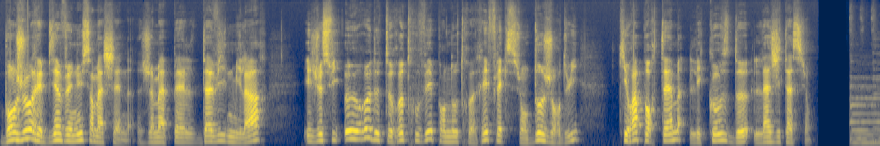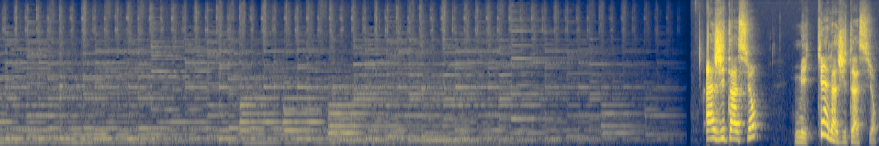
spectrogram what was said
Bonjour et bienvenue sur ma chaîne. Je m'appelle David Millard et je suis heureux de te retrouver pour notre réflexion d'aujourd'hui qui aura pour thème les causes de l'agitation. Agitation? Mais quelle agitation?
